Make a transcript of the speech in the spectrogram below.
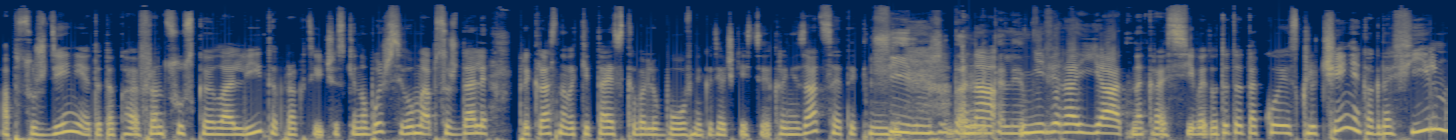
обсуждения. Это такая французская лолита практически. Но больше всего мы обсуждали прекрасного китайского любовника. Девочки, есть экранизация этой книги. Фильм же, да, Она невероятно красивая. Вот это такое исключение, когда фильм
